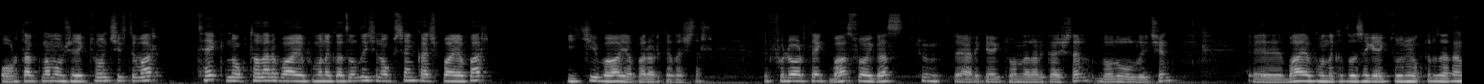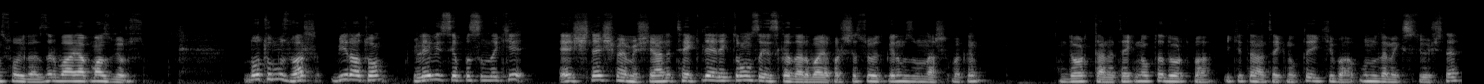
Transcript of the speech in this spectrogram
ortaklamamış elektron çifti var. Tek noktalar bağ yapımına katıldığı için oksijen kaç bağ yapar? 2 bağ yapar arkadaşlar. Flor tek bağ, soy gaz tüm değerlik elektronlar arkadaşlar dolu olduğu için e, bağ yapımında katılacak elektronu yoktur. Zaten soy gazdır. Bağ yapmaz diyoruz. Notumuz var. Bir atom Lewis yapısındaki eşleşmemiş yani tekli elektron sayısı kadar bağ yapar. İşte söylediklerimiz bunlar. Bakın 4 tane tek nokta 4 bağ. 2 tane tek nokta 2 bağ. Bunu demek istiyor işte.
